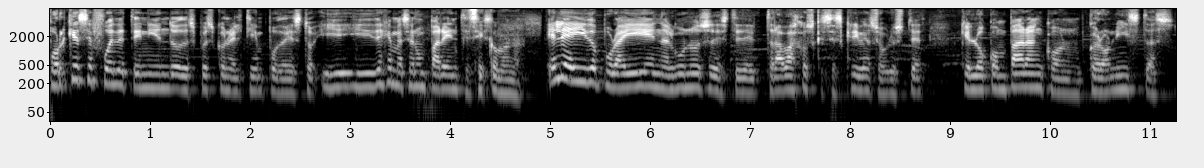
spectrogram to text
¿Por qué se fue deteniendo después con el tiempo de esto? Y, déjeme hacer un paréntesis. Sí, cómo no. He leído por ahí en algunos este, trabajos que se escriben sobre usted que lo comparan con cronistas.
